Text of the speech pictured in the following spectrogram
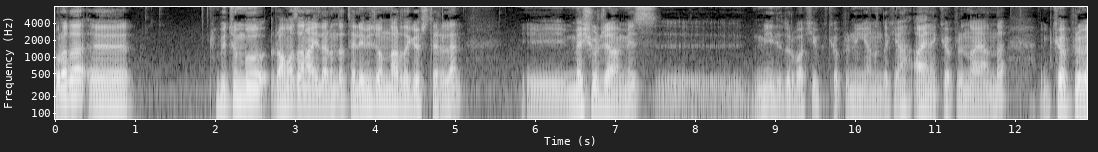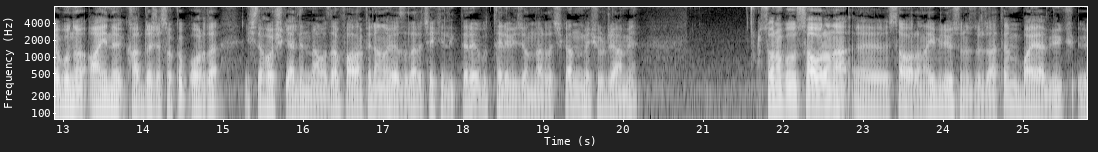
Burada e, bütün bu Ramazan aylarında televizyonlarda gösterilen e, meşhur camimiz e, miydi? Dur bakayım. Köprünün yanındaki. Ha, aynen köprünün ayağında. Köprü ve bunu aynı kadraja sokup orada işte hoş geldin Ramazan falan filan o yazıları çekildikleri bu televizyonlarda çıkan meşhur cami. Sonra bu Savarona, e, Savarona'yı biliyorsunuzdur zaten. Baya büyük, e,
